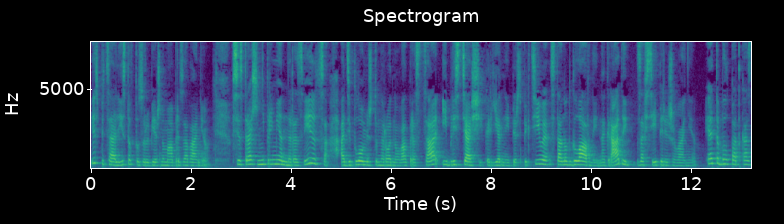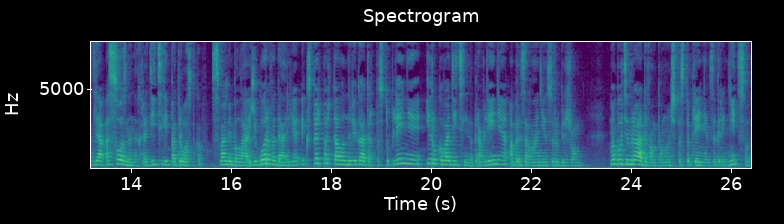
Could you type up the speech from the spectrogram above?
и специалистов по зарубежному образованию. Все страхи непременно развеются, а диплом международного образца и блестящие карьерные перспективы станут главной наградой за все переживания. Это был подкаст для осознанных родителей-подростков. С вами была Егорова Дарья, эксперт портала «Навигатор поступления» и руководитель направления образования за рубежом. Мы будем рады вам помочь с поступлением за границу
